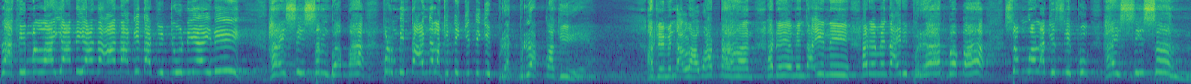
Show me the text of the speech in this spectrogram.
Lagi melayani anak-anak kita di dunia ini. High season, bapak. Permintaannya lagi tinggi-tinggi, berat-berat lagi. Ada yang minta lawatan, ada yang minta ini, ada yang minta ini berat Bapak. Semua lagi sibuk high season.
